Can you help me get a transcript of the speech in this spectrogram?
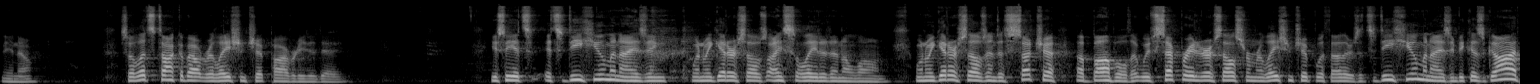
You know? So let's talk about relationship poverty today. You see, it's, it's dehumanizing when we get ourselves isolated and alone, when we get ourselves into such a, a bubble that we've separated ourselves from relationship with others. It's dehumanizing because God,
